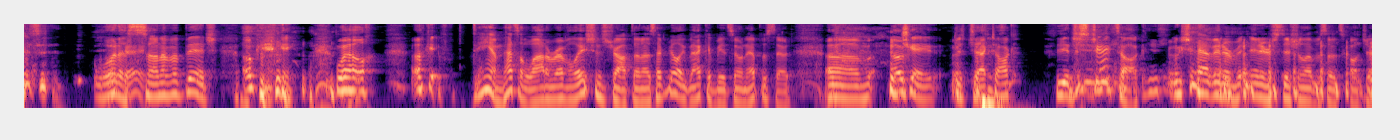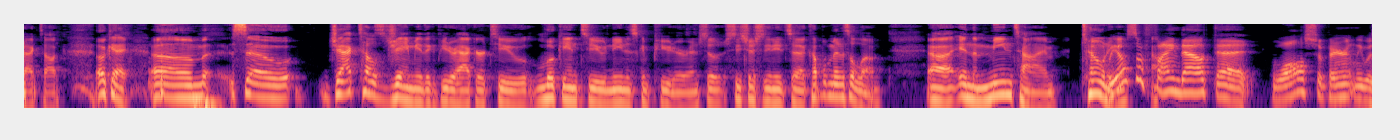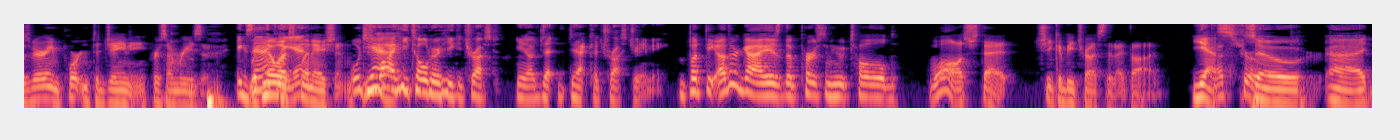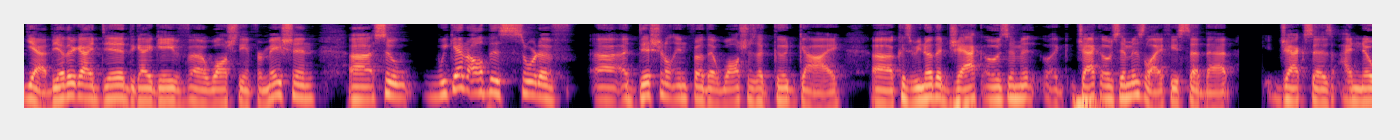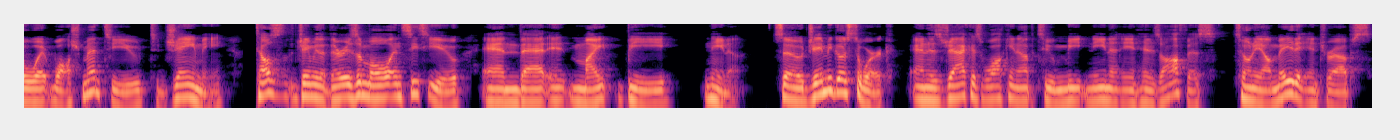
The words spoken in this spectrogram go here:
What a son of a bitch. Okay. well, okay. Damn, that's a lot of revelations dropped on us. I feel like that could be its own episode. Um, okay. Just Jack talk. Yeah, just Jack Talk. We should have inter- interstitial episodes called Jack Talk. Okay. Um, so Jack tells Jamie, the computer hacker, to look into Nina's computer, and so she says she needs a couple minutes alone. Uh, in the meantime, Tony. We also find out that Walsh apparently was very important to Jamie for some reason. Exactly, With no and- explanation. Which is Yeah. why he told her he could trust, you know, Jack, Jack could trust Jamie. But the other guy is the person who told Walsh that she could be trusted, I thought. Yes. So, uh, yeah, the other guy did. The guy gave uh, Walsh the information. Uh, so we get all this sort of uh, additional info that Walsh is a good guy because we know that Jack owes him like Jack owes him his life. He said that. Jack says, "I know what Walsh meant to you." To Jamie, tells Jamie that there is a mole in CTU and that it might be Nina. So Jamie goes to work, and as Jack is walking up to meet Nina in his office, Tony Almeida interrupts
